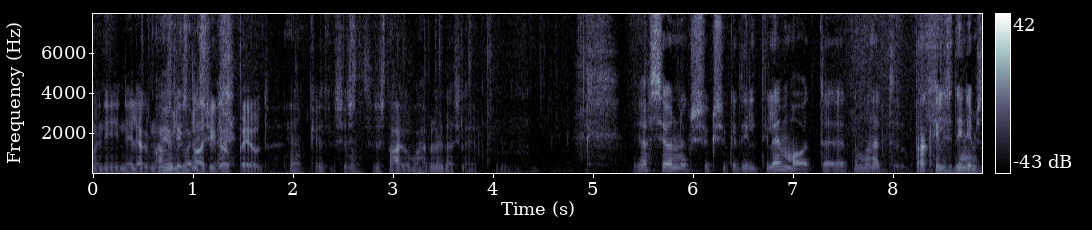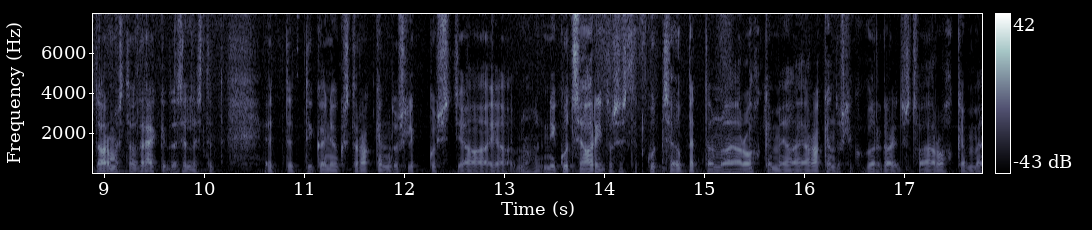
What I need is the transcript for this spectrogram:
mõni neljakümne aastase staažiga õppejõud, sest, sest aeg on vahepeal edasi läinud jah, see on üks, üks niisugune dilemma, et, et no mõned praktilised inimesed armastavad rääkida sellest, et et, et ikka niisugust rakenduslikkust ja, ja noh, nii kutseharidusest, et kutseõpet on vaja rohkem ja, ja rakenduslikku kõrgharidust vaja rohkem,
